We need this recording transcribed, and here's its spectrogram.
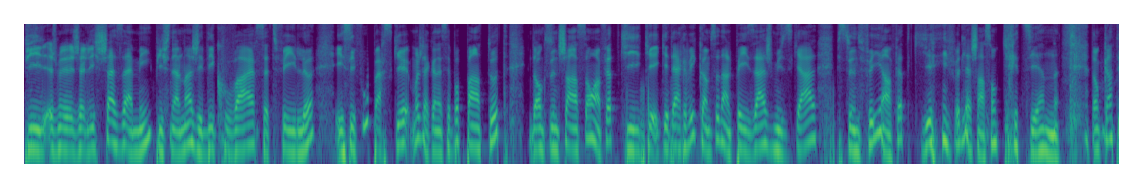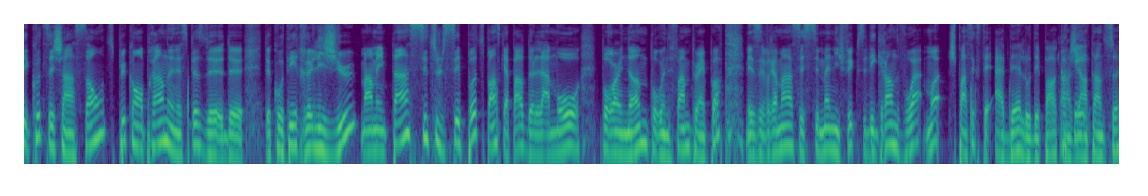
Puis je, me- je l'ai chasamé, puis finalement j'ai découvert cette fille-là et c'est fou parce que moi je la connaissais pas pantoute. Donc c'est une chanson en fait qui, qui, qui est arrivée comme ça dans le paysage musical. Puis c'est une fille en fait qui fait de la chanson chrétienne. Donc quand tu écoutes ses chansons, tu peux comprendre une espèce de, de, de côté religieux, mais en même temps, si tu le sais pas, tu penses qu'elle parle de l'amour pour un homme, pour une femme, peu importe. Mais c'est vraiment, c'est magnifique. C'est des grandes voix. Moi, je pensais que c'était Adèle au départ quand j'ai entendu ça.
